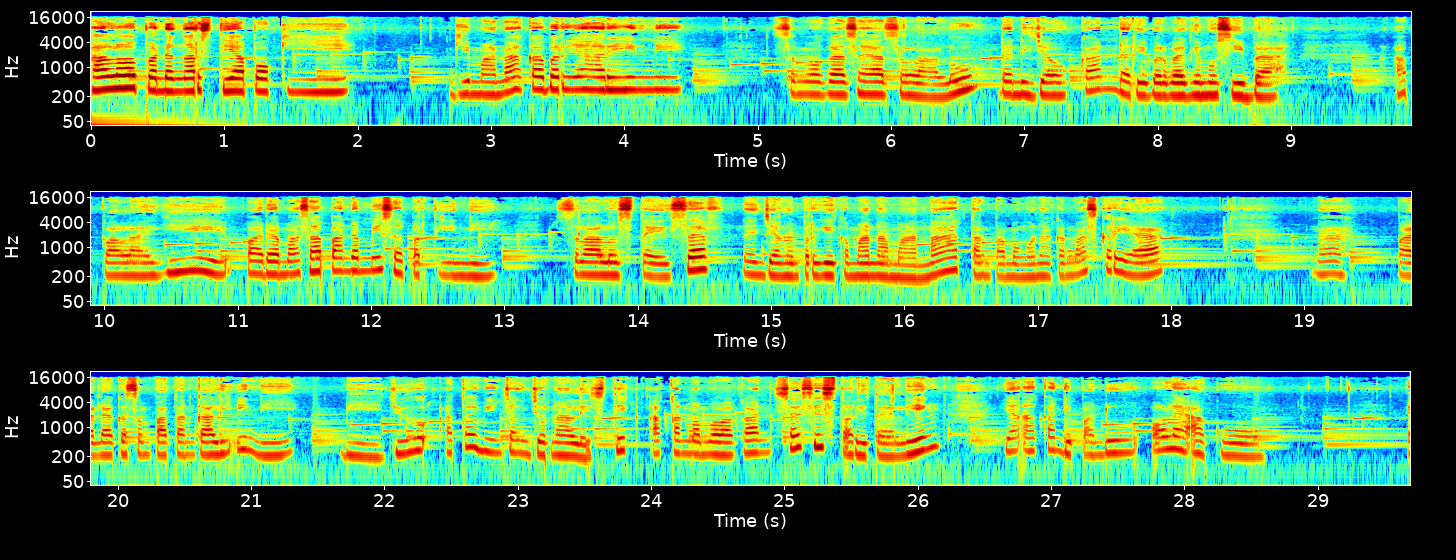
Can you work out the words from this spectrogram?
Halo pendengar setia Poki, gimana kabarnya hari ini? Semoga sehat selalu dan dijauhkan dari berbagai musibah. Apalagi pada masa pandemi seperti ini. Selalu stay safe dan jangan pergi ke mana-mana tanpa menggunakan masker ya. Nah, pada kesempatan kali ini, Biju atau Bincang Jurnalistik akan membawakan sesi storytelling yang akan dipandu oleh aku.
